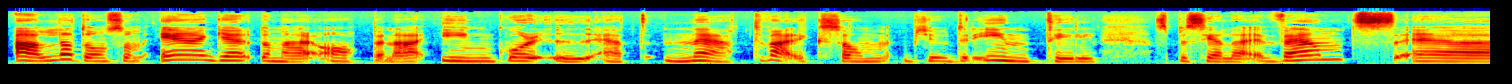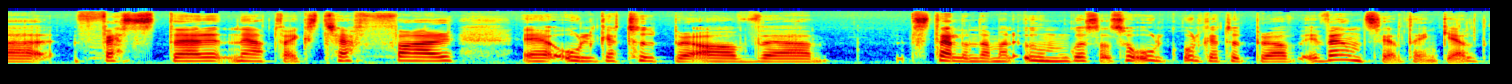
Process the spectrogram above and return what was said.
alla de som äger de här aporna ingår i ett nätverk som bjuder in till speciella events, eh, fester, nätverksträffar, eh, olika typer av eh, ställen där man umgås, alltså olika typer av events helt enkelt.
